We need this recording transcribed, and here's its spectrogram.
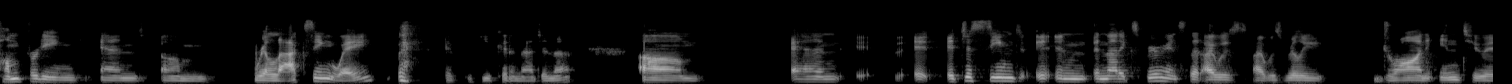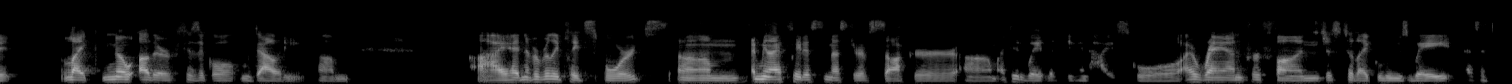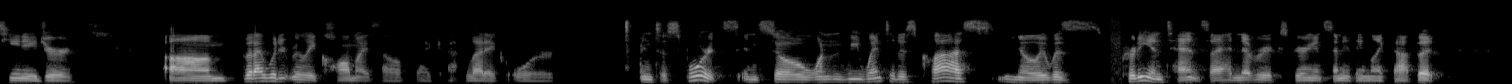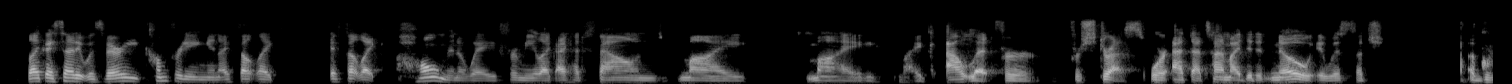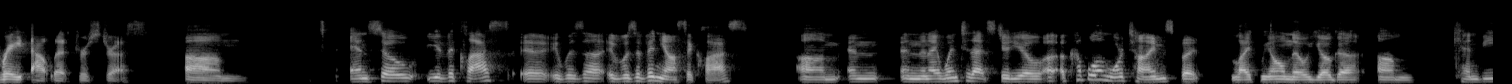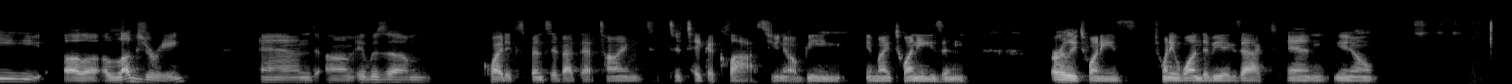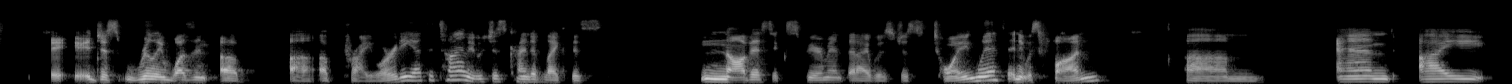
comforting and um, relaxing way, if, if, you can imagine that. Um, and it, it, it just seemed in in that experience that I was I was really drawn into it like no other physical modality. Um, I had never really played sports. Um, I mean, I played a semester of soccer. Um, I did weightlifting in high school. I ran for fun just to like lose weight as a teenager. Um, but I wouldn't really call myself like athletic or into sports. And so when we went to this class, you know, it was pretty intense. I had never experienced anything like that. But like I said, it was very comforting and I felt like it felt like home in a way for me like i had found my my like outlet for for stress or at that time i didn't know it was such a great outlet for stress um and so yeah, the class uh, it was a it was a vinyasa class um and and then i went to that studio a, a couple of more times but like we all know yoga um can be a, a luxury and um, it was um, quite expensive at that time to, to take a class. You know, being in my twenties and early twenties, twenty one to be exact, and you know, it, it just really wasn't a, a a priority at the time. It was just kind of like this novice experiment that I was just toying with, and it was fun. Um, and I,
